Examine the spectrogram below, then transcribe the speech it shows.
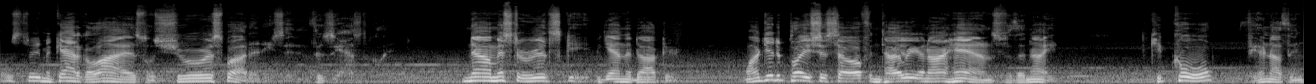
those three mechanical eyes will sure spot it, he said enthusiastically. Now, Mr. Ritsky, began the doctor, I want you to place yourself entirely in our hands for the night. Keep cool, fear nothing,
